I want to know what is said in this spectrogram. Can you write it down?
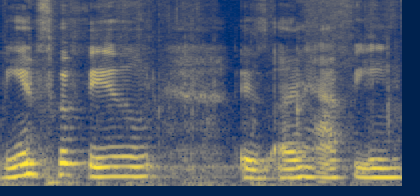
being fulfilled, is unhappy.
